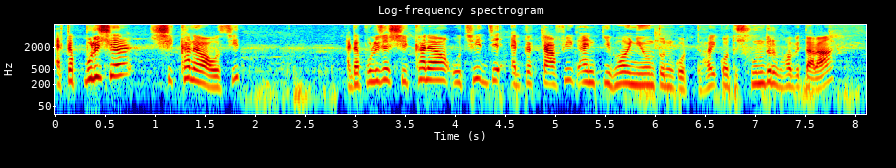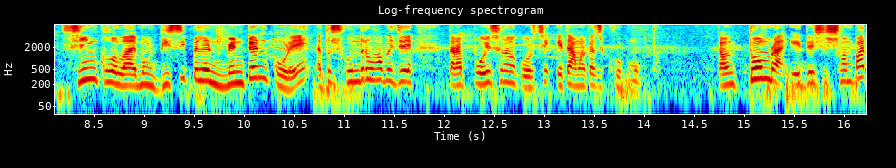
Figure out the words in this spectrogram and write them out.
একটা পুলিশের শিক্ষা নেওয়া উচিত। একটা পুলিশের শিক্ষা নেওয়া উচিত যে একটা ট্রাফিক আইন কীভাবে নিয়ন্ত্রণ করতে হয়, কত সুন্দরভাবে তারা শৃঙ্খলা এবং ডিসিপ্লিন মেনটেন করে এত সুন্দরভাবে যে তারা পরিচালনা করছে, এটা আমার কাছে খুব মুগ্ধ। কারণ তোমরা এই দেশের সম্পদ,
